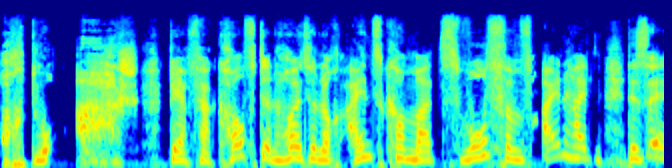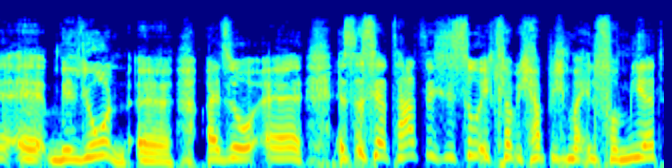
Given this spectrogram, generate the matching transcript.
Ach du Arsch, wer verkauft denn heute noch 1,25 Einheiten? Das äh, äh, Millionen. Äh, also äh, es ist ja tatsächlich so, ich glaube, ich habe mich mal informiert,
